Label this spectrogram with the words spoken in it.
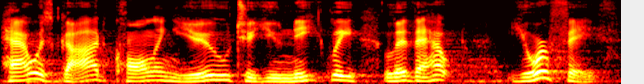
How is God calling you to uniquely live out your faith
